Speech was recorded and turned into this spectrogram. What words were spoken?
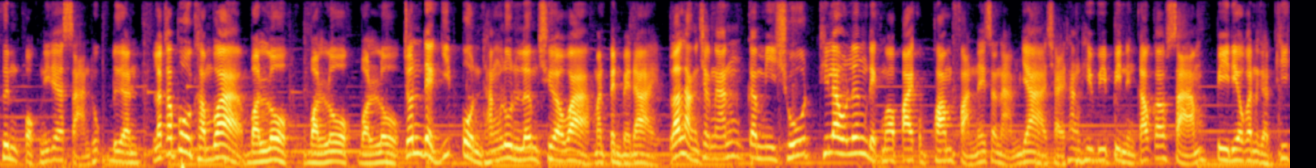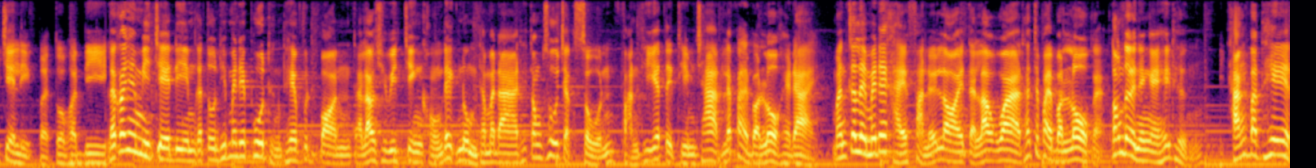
ขึ้นปกนิตยสารทุกเดือน แล้วก็พูดคำว่าบอลโลกบอลโลกบอลโลก จนเด็กญี่ปุ่นทั้งรุ่นเริ่มเชื่อว่ามันเป็นไปได้ แล้วหลังจากนั้นก็มีชุดที่เล่าเรื่องเด็กมปลายกับความฝันในสนามหญ้าฉายทางทีวีปี 1993 ปีเดียวกันกับที่เจลีกเปิดตัวพอดี แล้วก็ยังมีเจดีมการ์ตูนที่ไม่ได้พูดถึงเทพฟุตบอล แต่เล่าชีวิตจริงของเด็กหนุ่มธรรมดาที่ต้องสู้จากศูนย์ฝันที่จะติดทีมชาติและไปบอลโลกให้ได้ มันก็เลยไม่ได้ขายฝันลอยๆแต่เล่าว่าถ้าจะไปบอลโลกอะต้องเดินยังไงให้ถึง ทั้งประเทศ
